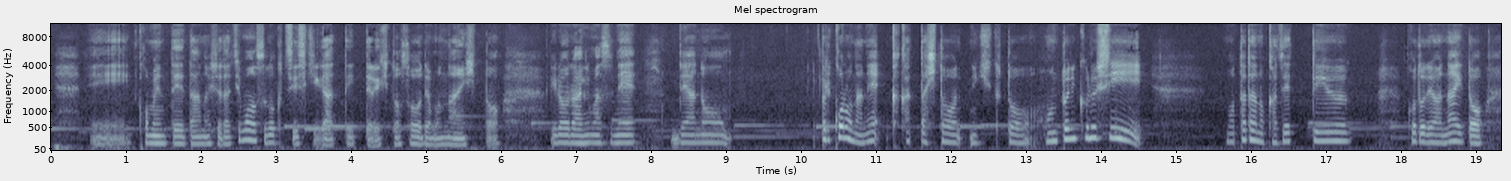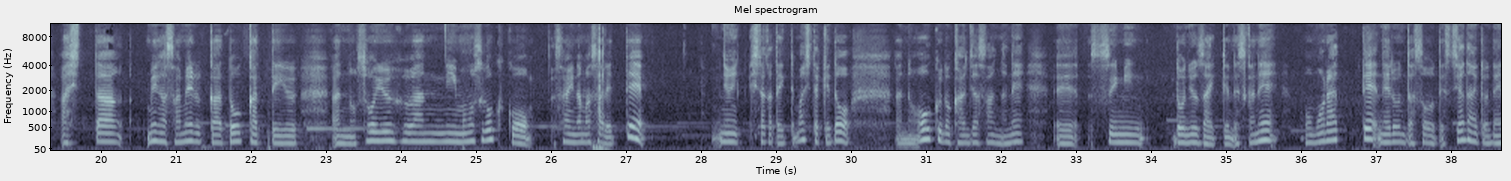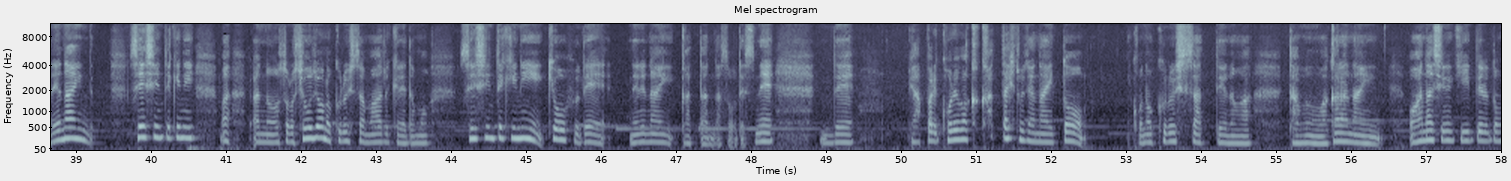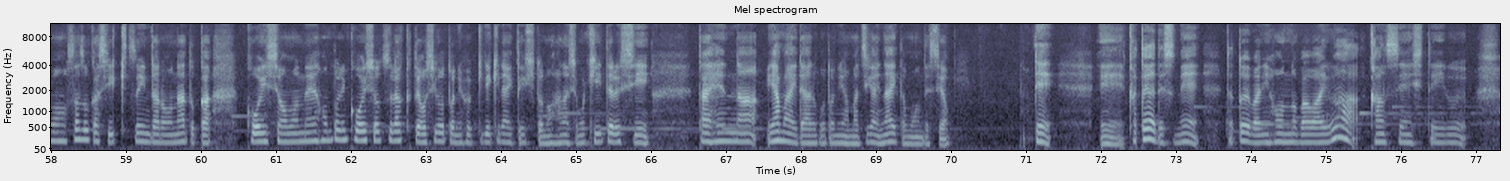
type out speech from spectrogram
えー、コメンテーターの人たちもすごく知識があって言ってる人そうでもない人いろいろありますね。であのやっぱりコロナねかかった人に聞くと本当に苦しいもうただの風邪っていうことではないと明日目が覚めるかどうかっていうあのそういう不安にものすごくこう苛まされて入院した方言ってましたけどあの多くの患者さんがね、えー、睡眠導入剤っていうんですかねをもらって寝るんだそうですじゃないと寝れないんで精神的に、まあ、あのその症状の苦しさもあるけれども精神的に恐怖で寝れないかったんだそうですね。でやっぱりこれはかかった人じゃないとこの苦しさっていうのが多分わからないお話に聞いてるともうさぞかしきついんだろうなとか後遺症もね本当に後遺症つらくてお仕事に復帰できないという人の話も聞いてるし大変な病であることには間違いないと思うんですよ。で、えー、方やですね例えば日本の場合は感染している、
